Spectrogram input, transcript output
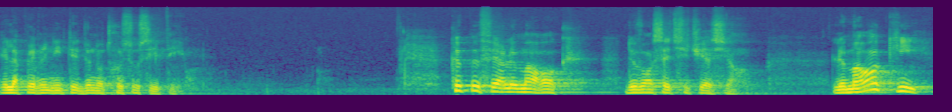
et la pérennité de notre société. Que peut faire le Maroc devant cette situation? Le Maroc qui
